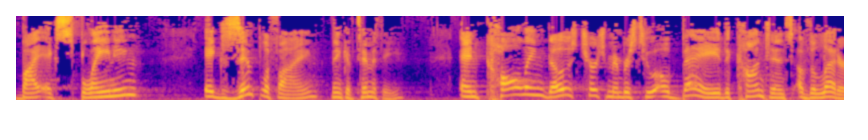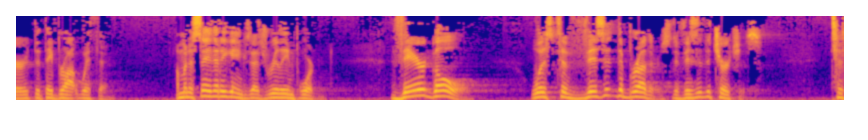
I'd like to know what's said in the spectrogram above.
by explaining, exemplifying, think of Timothy, and calling those church members to obey the contents of the letter that they brought with them. I'm going to say that again because that's really important. Their goal was to visit the brothers, to visit the churches, to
